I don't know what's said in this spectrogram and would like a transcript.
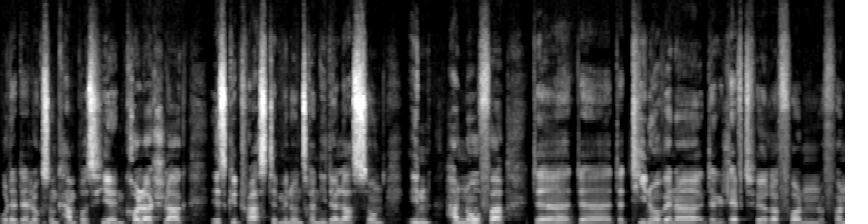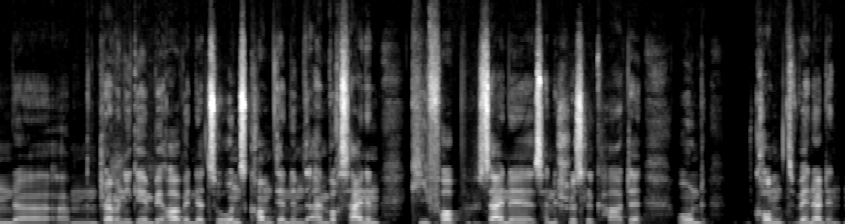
oder der Luxon Campus hier in Kollerschlag ist getrustet mit unserer Niederlassung in Hannover. Der, der, der Tino, wenn er der Geschäftsführer von, von der ähm, Germany GmbH, wenn der zu uns kommt, der nimmt einfach seinen Keyfob, seine, seine Schlüsselkarte und kommt, wenn er denn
